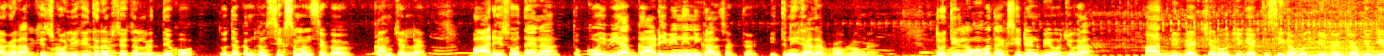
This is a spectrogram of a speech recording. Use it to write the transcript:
अगर आप खिचकोली की तरफ़ से चल देखो तो उधर कम से कम सिक्स मंथ से का काम चल रहा है। बारिश होता है ना तो कोई भी आप गाड़ी भी नहीं निकाल सकते, इतनी ज़्यादा प्रॉब्लम है। दो तीन लोगों का तो एक्सीडेंट भी हो चुका। हाथ भी फ्रैक्चर हो चुका है किसी का कुछ भी फ्रैक्चर हो, क्योंकि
